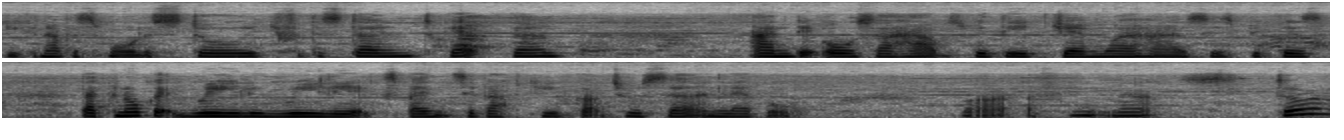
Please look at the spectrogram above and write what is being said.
you can have a smaller storage for the stone to get them and it also helps with the gem warehouses because they can all get really really expensive after you've got to a certain level right I think that's done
